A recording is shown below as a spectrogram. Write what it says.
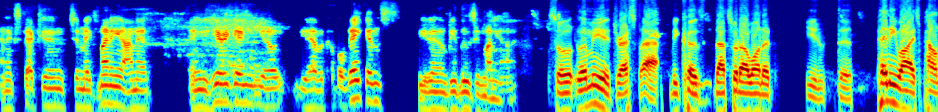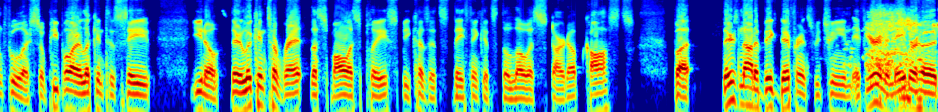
and expecting to make money on it. And you hear again, you know, you have a couple vacants, you're going to be losing money on it. So let me address that because that's what I wanted. You know, the penny wise, pound foolish. So people are looking to save. You know, they're looking to rent the smallest place because it's they think it's the lowest startup costs. But there's not a big difference between if you're in a neighborhood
